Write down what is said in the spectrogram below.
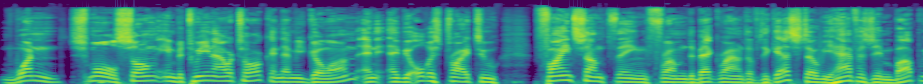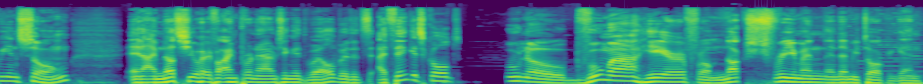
one small song in between our talk and then we go on. And, and we always try to find something from the background of the guest. So we have a zimbabwean song and i'm not sure if i'm pronouncing it well but it's i think it's called uno bvuma here from knox freeman and then we talk again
